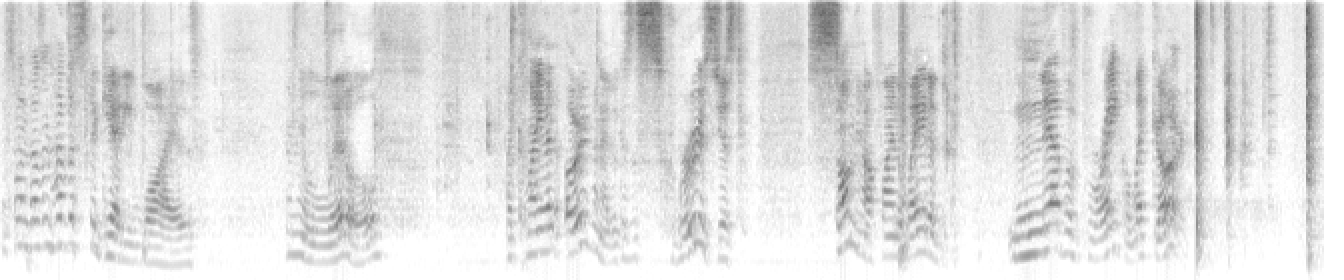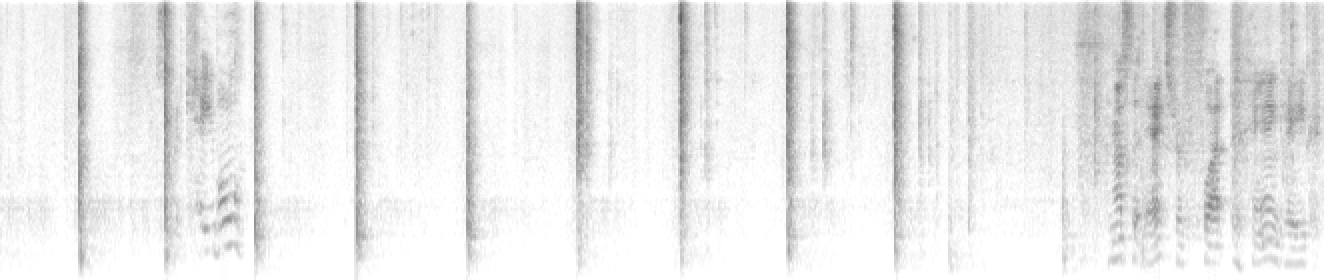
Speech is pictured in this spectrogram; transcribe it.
This one doesn't have the spaghetti wires. Only a little. I can't even open it because the screws just somehow find a way to never break or let go. Stupid cable. That's the extra flat pancake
